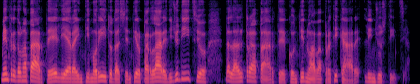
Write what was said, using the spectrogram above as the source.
mentre da una parte egli era intimorito dal sentir parlare di giudizio, dall'altra parte continuava a praticare l'ingiustizia.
